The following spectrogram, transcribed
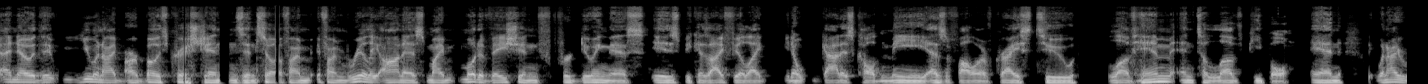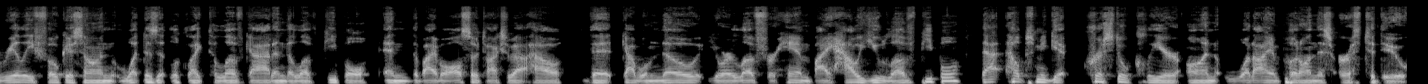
I know that you and I are both Christians. And so if I'm, if I'm really honest, my motivation for doing this is because I feel like, you know, God has called me as a follower of Christ to love him and to love people. And when I really focus on what does it look like to love God and to love people, and the Bible also talks about how that God will know your love for him by how you love people. That helps me get crystal clear on what I am put on this earth to do.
